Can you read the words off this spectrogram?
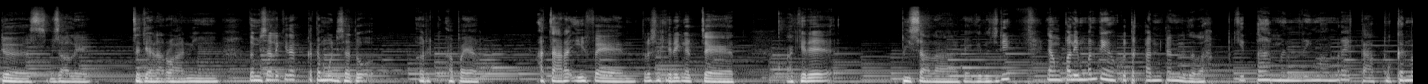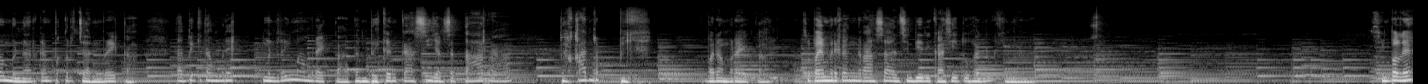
des misalnya jadi anak rohani. Atau misalnya kita ketemu di satu apa ya acara event terus akhirnya ngechat akhirnya bisa lah kayak gitu. Jadi yang paling penting aku tekankan adalah kita menerima mereka bukan membenarkan pekerjaan mereka tapi kita menerima mereka dan berikan kasih yang setara bahkan lebih kepada mereka supaya mereka ngerasain sendiri kasih Tuhan itu gimana simpel ya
